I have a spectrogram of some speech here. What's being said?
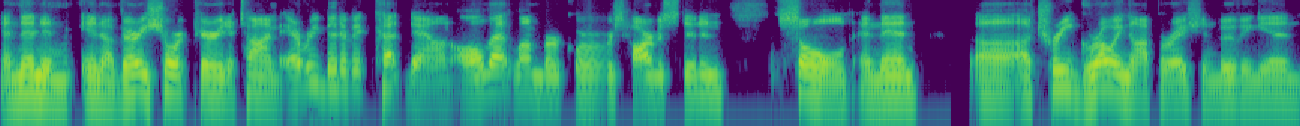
And then in, in a very short period of time, every bit of it cut down, all that lumber, of course, harvested and sold, and then uh, a tree growing operation moving in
